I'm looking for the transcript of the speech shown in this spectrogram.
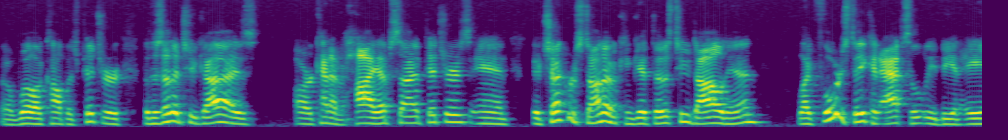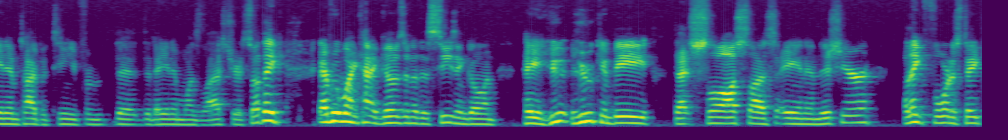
a well accomplished pitcher, but those other two guys are kind of high upside pitchers. And if Chuck Ristano can get those two dialed in, like Florida State could absolutely be an A and M type of team from the that A and M ones last year. So I think everyone kind of goes into the season going, "Hey, who who can be that slosh slash A and M this year?" I think Florida State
